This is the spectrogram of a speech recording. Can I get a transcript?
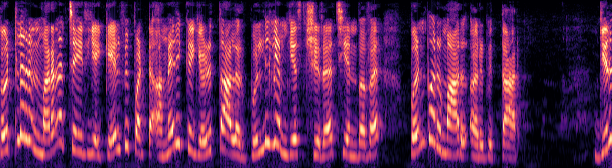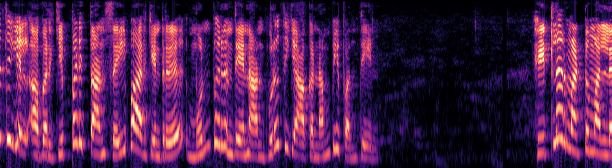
ஹிட்லரின் மரணச் செய்தியை கேள்விப்பட்ட அமெரிக்க எழுத்தாளர் வில்லியம் எஸ். ஷிரஜ் என்பவர் பெண்பருமாறு அறிவித்தார். இறுதியில் அவர் இப்படித்தான் செய்வார் என்று முன்பிருந்தே நான் உறுதியாக நம்பி வந்தேன். ஹிட்லர் மட்டுமல்ல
